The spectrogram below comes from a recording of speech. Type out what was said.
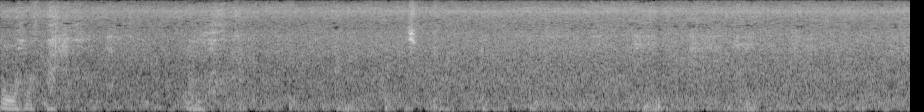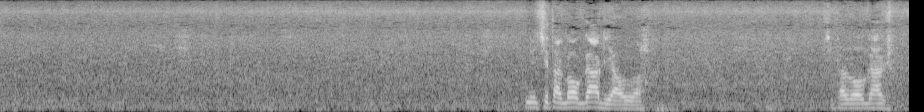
Allah Akbar. Ini cita gogag ya Allah. Cita gogag.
